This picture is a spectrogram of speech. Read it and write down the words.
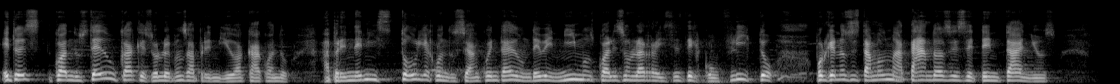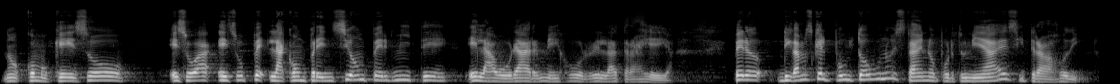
Entonces, cuando usted educa, que eso lo hemos aprendido acá, cuando aprenden historia, cuando se dan cuenta de dónde venimos, cuáles son las raíces del conflicto, por qué nos estamos matando hace 70 años, ¿no? Como que eso eso, eso, la comprensión permite elaborar mejor la tragedia. Pero digamos que el punto uno está en oportunidades y trabajo digno.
